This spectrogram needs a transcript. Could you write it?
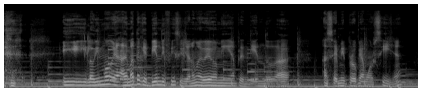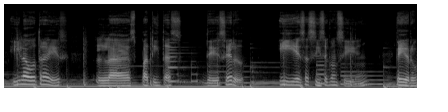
y lo mismo, eh, además de que es bien difícil, yo no me veo a mí aprendiendo a hacer mi propia morcilla. Y la otra es las patitas de cerdo. Y esas sí se consiguen, pero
